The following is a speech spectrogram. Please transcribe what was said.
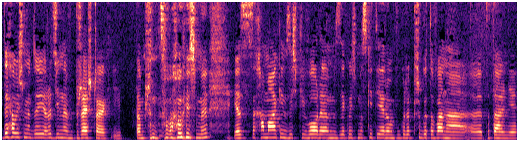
Dojechałyśmy do jej rodziny w Brzeszczach i tam przenocowałyśmy. Ja z hamakiem, ze śpiworem, z jakąś moskitierą, w ogóle przygotowana e, totalnie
